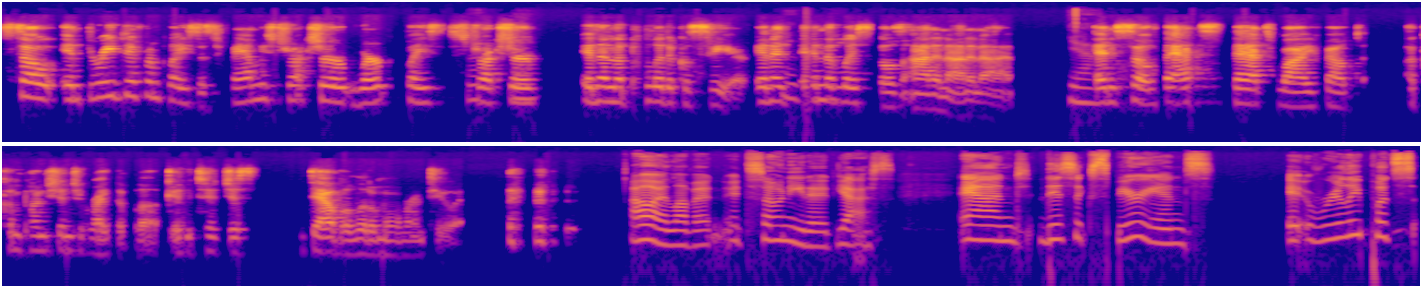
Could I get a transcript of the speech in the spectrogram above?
So in three different places, family structure, workplace structure, mm-hmm. and then the political sphere. And it mm-hmm. and the mm-hmm. list goes on and on and on. Yeah. And so that's that's why I felt a compunction to write the book and to just delve a little more into it. oh, I love it. It's so needed. Yes. And this experience, it really puts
